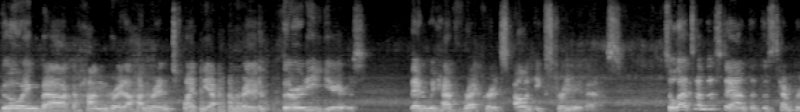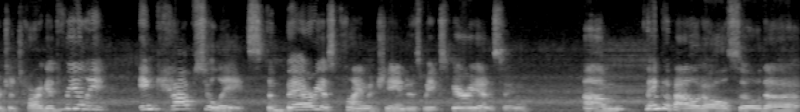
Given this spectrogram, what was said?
going back 100, 120, 130 years than we have records on extreme events. So let's understand that this temperature target really encapsulates the various climate changes we're experiencing um, think about also the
